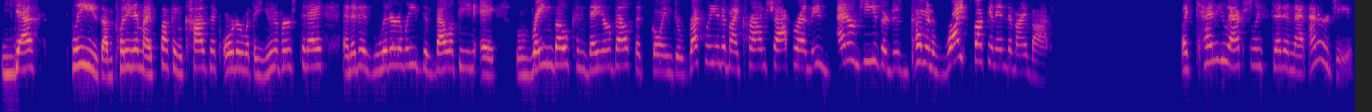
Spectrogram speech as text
Yes, please, I'm putting in my fucking cosmic order with the universe today, and it is literally developing a rainbow conveyor belt that's going directly into my crown chakra, and these energies are just coming right fucking into my body. Like, can you actually sit in that energy?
